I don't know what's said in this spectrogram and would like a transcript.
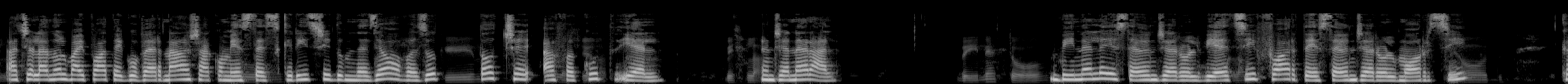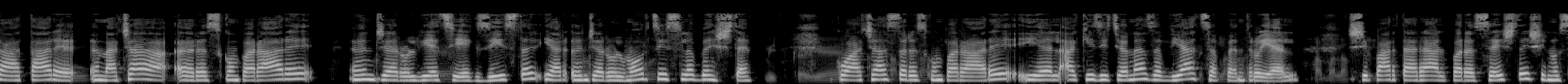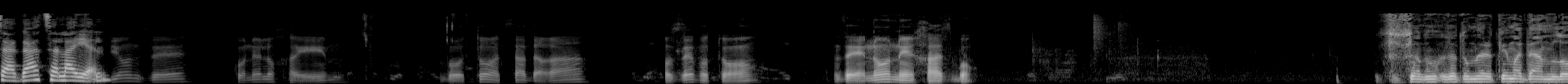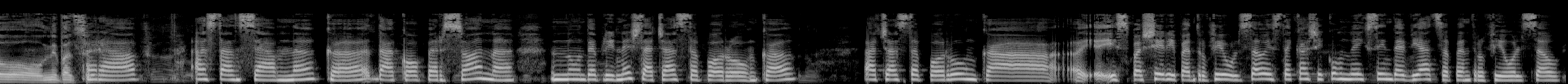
Acela nu-l mai poate guverna așa cum este scris și Dumnezeu a văzut tot ce a făcut el. În general, binele este îngerul vieții, foarte este îngerul morții, ca atare, în acea răscumpărare, Îngerul vieții există, iar îngerul morții slăbește. Cu această răscumpărare, el achiziționează viață pentru el și partea rea îl părăsește și nu se agață la el. Rav, asta înseamnă că dacă o persoană nu îndeplinește această poruncă, această poruncă a ispășirii pentru fiul său este ca și cum nu extinde viață pentru fiul său.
